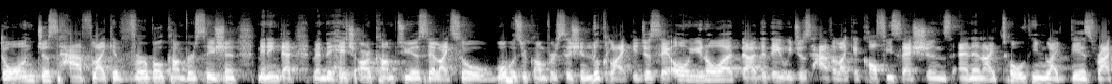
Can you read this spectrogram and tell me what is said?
Don't just have like a verbal conversation, meaning that when the HR come to you and say like, so what was your conversation look like? You just say, oh, you know what? The other day we just have like a coffee sessions and then I told him like this, right?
